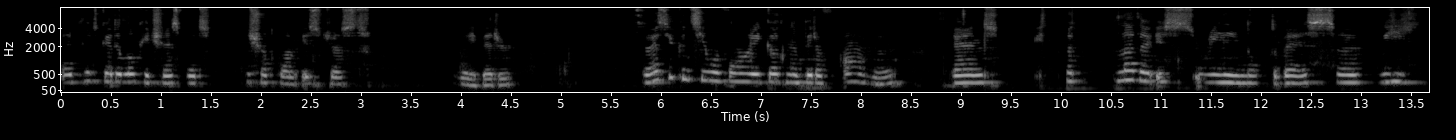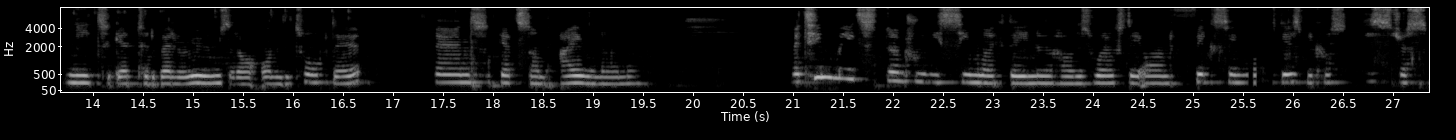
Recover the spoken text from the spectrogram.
I could get a lucky chest but the shotgun is just way better. So as you can see we've already gotten a bit of armor and but leather is really not the best, so we need to get to the better rooms that are on the top there and get some iron armor. My teammates don't really seem like they know how this works. They aren't fixing this because this is just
